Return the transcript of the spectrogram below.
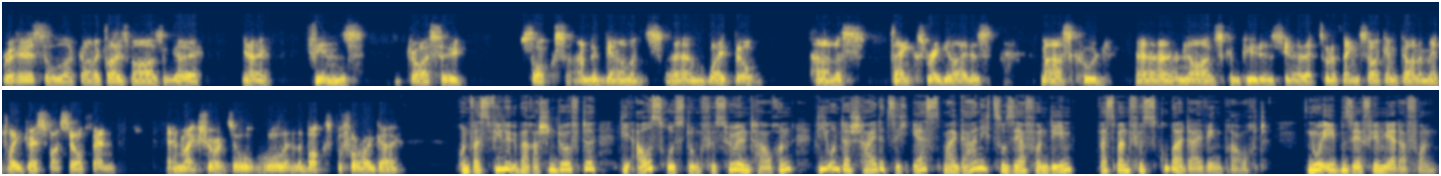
rehearsal. I kind of close my eyes and go, you know, fins, dry suit, socks, undergarments, um, weight belt, harness, tanks, regulators, mask, hood, uh, knives, computers, you know, that sort of thing. So I can kind of mentally dress myself and and make sure it's all, all in the box before I go. Und was viele überraschen dürfte, die Ausrüstung fürs Höhlentauchen, die unterscheidet sich erstmal gar nicht so sehr von dem, was man für Scuba Diving braucht. Nur eben sehr viel mehr davon.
